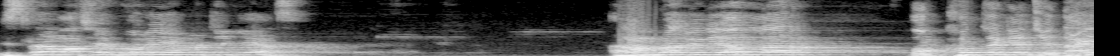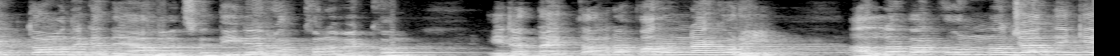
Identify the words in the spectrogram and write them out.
ইসলাম আছে বলেই আমরা টিকে আছি। আর আমরা যদি আল্লাহর পক্ষ থেকে যে দায়িত্ব আমাদেরকে দেয়া হয়েছে, দিনের রক্ষণাবেক্ষণ এটার দায়িত্ব আমরা পালন না করি আল্লাপাক অন্য জাতিকে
